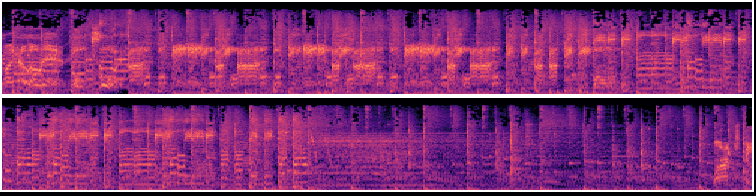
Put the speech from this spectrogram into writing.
one. Hello there, old boy. Watch me.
